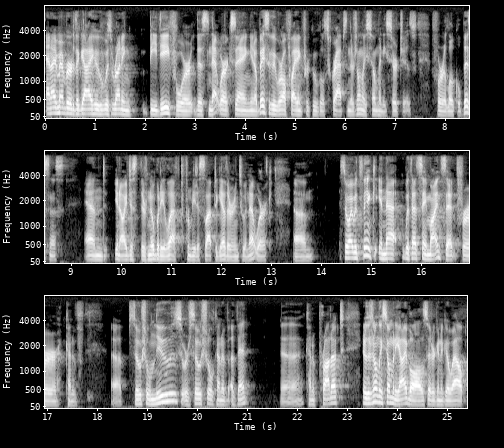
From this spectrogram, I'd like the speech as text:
and i remember the guy who was running bd for this network saying you know basically we're all fighting for google scraps and there's only so many searches for a local business. And you know i just there's nobody left for me to slap together into a network. Um, so I would think in that with that same mindset for kind of uh, social news or social kind of event uh, kind of product, you know, there's only so many eyeballs that are going to go out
